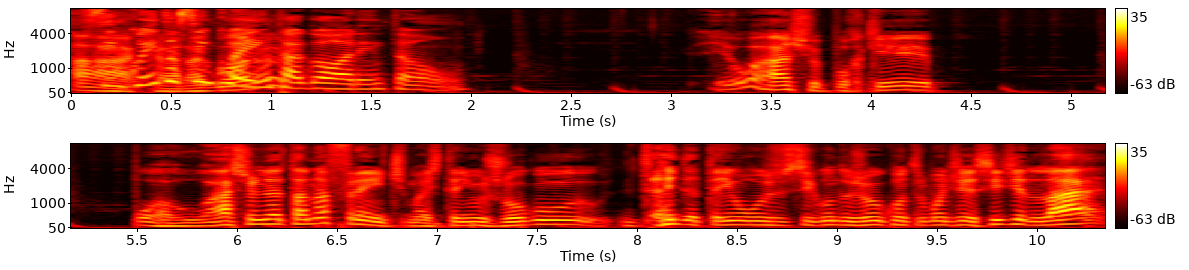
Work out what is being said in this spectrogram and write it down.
Ah, 50 cara, 50 agora- agora, então. Eu acho, porque. Porra, o Arsenal ainda tá na frente, mas tem o jogo. Ainda tem o segundo jogo contra o Manchester City lá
